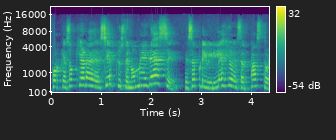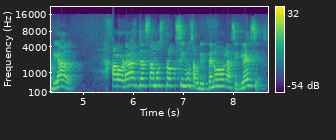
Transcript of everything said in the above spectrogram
porque eso quiere decir que usted no merece ese privilegio de ser pastoreado. Ahora ya estamos próximos a abrir de nuevo las iglesias.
